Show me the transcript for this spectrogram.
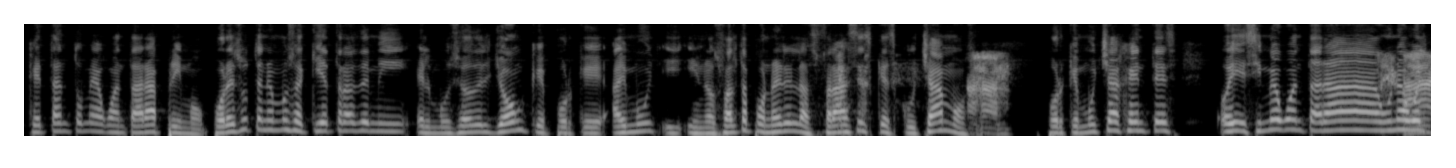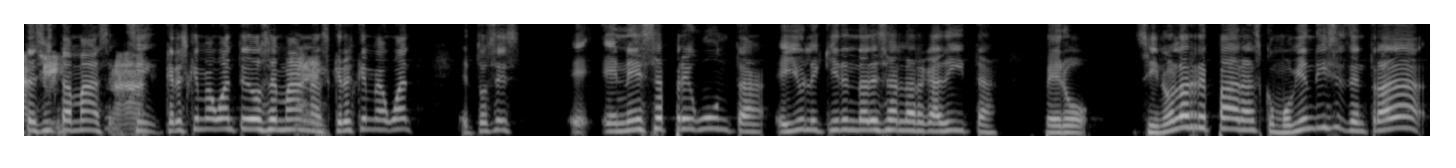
¿qué tanto me aguantará, primo? Por eso tenemos aquí atrás de mí el Museo del Yonke, porque hay muy, y, nos falta ponerle las frases que escuchamos. Porque mucha gente es, oye, ¿sí me aguantará una vueltecita más? ¿Crees que me aguante dos semanas? ¿Crees que me aguante? Entonces, e, en esa pregunta, ellos le quieren dar esa largadita, pero si no la reparas, como bien dices, de entrada,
